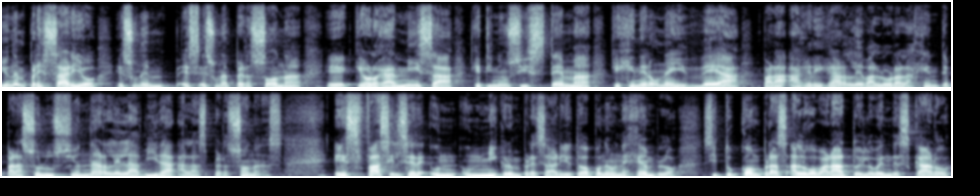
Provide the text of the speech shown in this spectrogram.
Y un empresario es una, em, es, una persona eh, que organiza, que tiene un sistema, que genera una idea para agregarle valor a la gente, para solucionarle la vida a las personas. Es fácil ser un, microempresario. Te voy a poner un ejemplo. Si tú compras algo barato y lo vendes caro,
